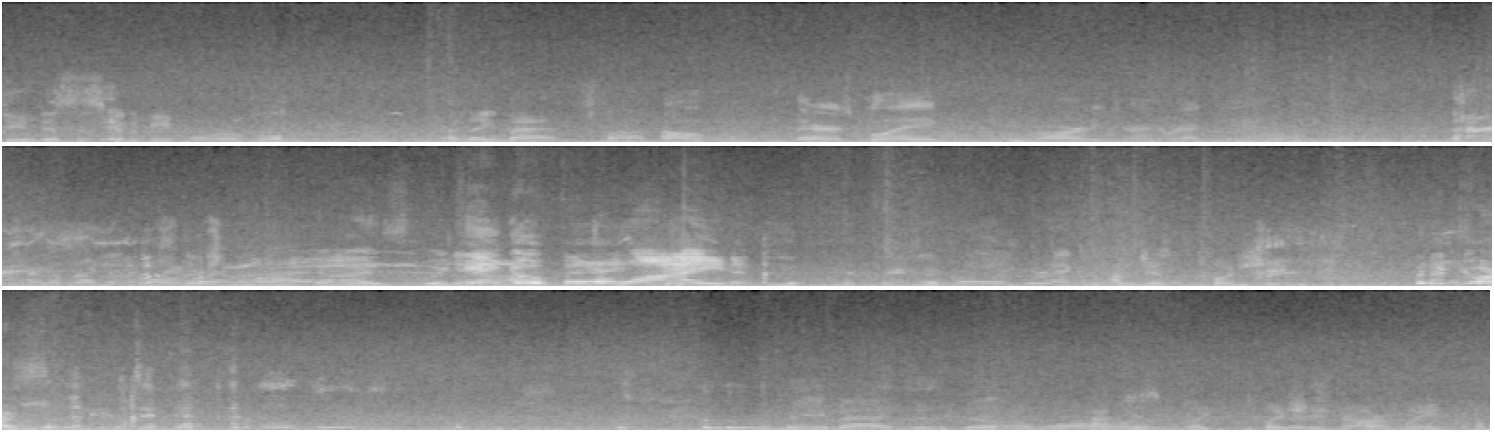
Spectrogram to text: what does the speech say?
Dude, this is gonna be horrible. I think Matt's fine. oh, there's Blake. Already trying to wreck people. Guys, we can't go four wide. There's a rolling wreck. I'm just pushing. The car's Me Matt just built a wall. I'm just like pushing our way through.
